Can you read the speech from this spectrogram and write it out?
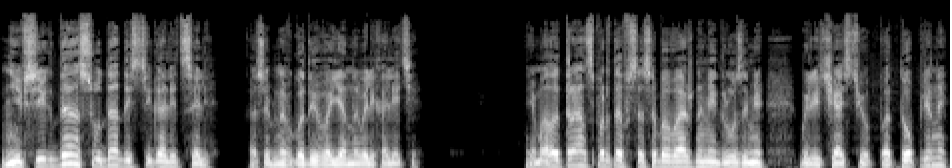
Не всегда суда достигали цели, особенно в годы военного лихолетия. Немало транспортов с особо важными грузами были частью потоплены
